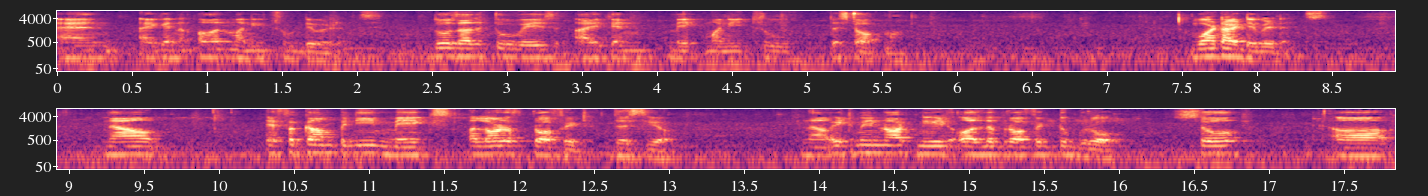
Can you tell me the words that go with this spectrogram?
and i can earn money through dividends. Those are the two ways i can make money through the stock market. What are dividends? Now if a company makes a lot of profit this year now it may not need all the profit to grow. So uh,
